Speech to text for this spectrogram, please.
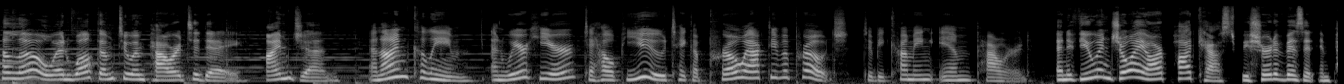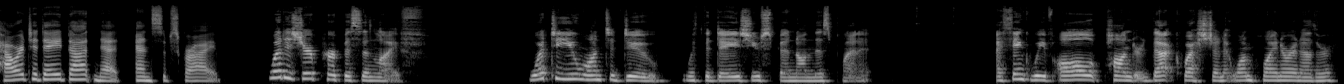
Hello, and welcome to Empowered Today. I'm Jen. And I'm Kaleem, and we're here to help you take a proactive approach to becoming empowered. And if you enjoy our podcast, be sure to visit empoweredtoday.net and subscribe. What is your purpose in life? What do you want to do with the days you spend on this planet? I think we've all pondered that question at one point or another.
